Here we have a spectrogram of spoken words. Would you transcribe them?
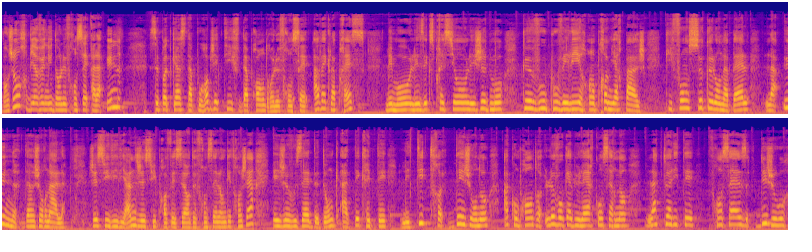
Bonjour, bienvenue dans le français à la une. Ce podcast a pour objectif d'apprendre le français avec la presse, les mots, les expressions, les jeux de mots que vous pouvez lire en première page, qui font ce que l'on appelle la une d'un journal. Je suis Viviane, je suis professeure de français langue étrangère et je vous aide donc à décrypter les titres des journaux, à comprendre le vocabulaire concernant l'actualité française du jour.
